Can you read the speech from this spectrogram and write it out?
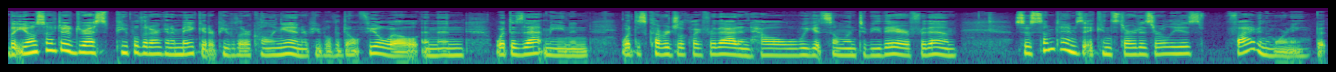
But you also have to address people that aren't going to make it or people that are calling in or people that don't feel well and then what does that mean and what does coverage look like for that and how will we get someone to be there for them? So sometimes it can start as early as 5 in the morning but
